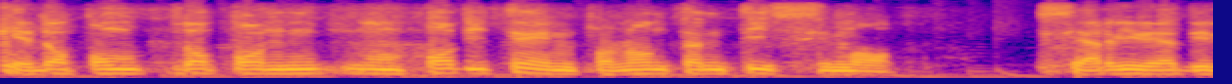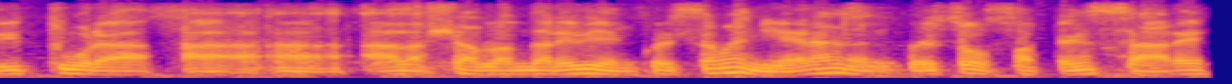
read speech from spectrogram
che dopo un, dopo un, un po' di tempo, non tantissimo, si arrivi addirittura a, a, a, lasciarlo andare via in questa maniera, questo fa pensare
